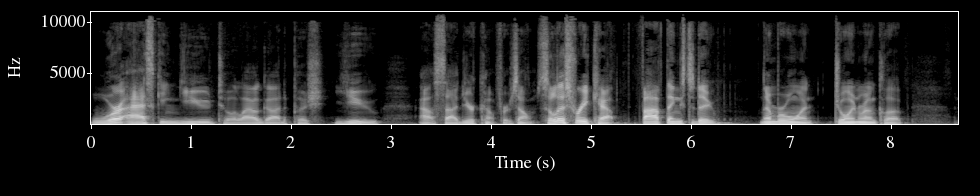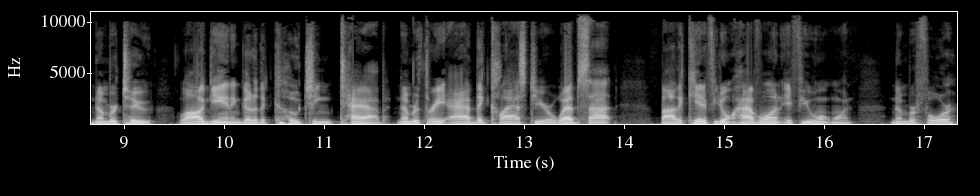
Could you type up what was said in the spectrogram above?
We're asking you to allow God to push you outside your comfort zone. So let's recap. Five things to do. Number one, join Run Club. Number two, log in and go to the coaching tab. Number three, add the class to your website. Buy the kit if you don't have one, if you want one. Number four,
